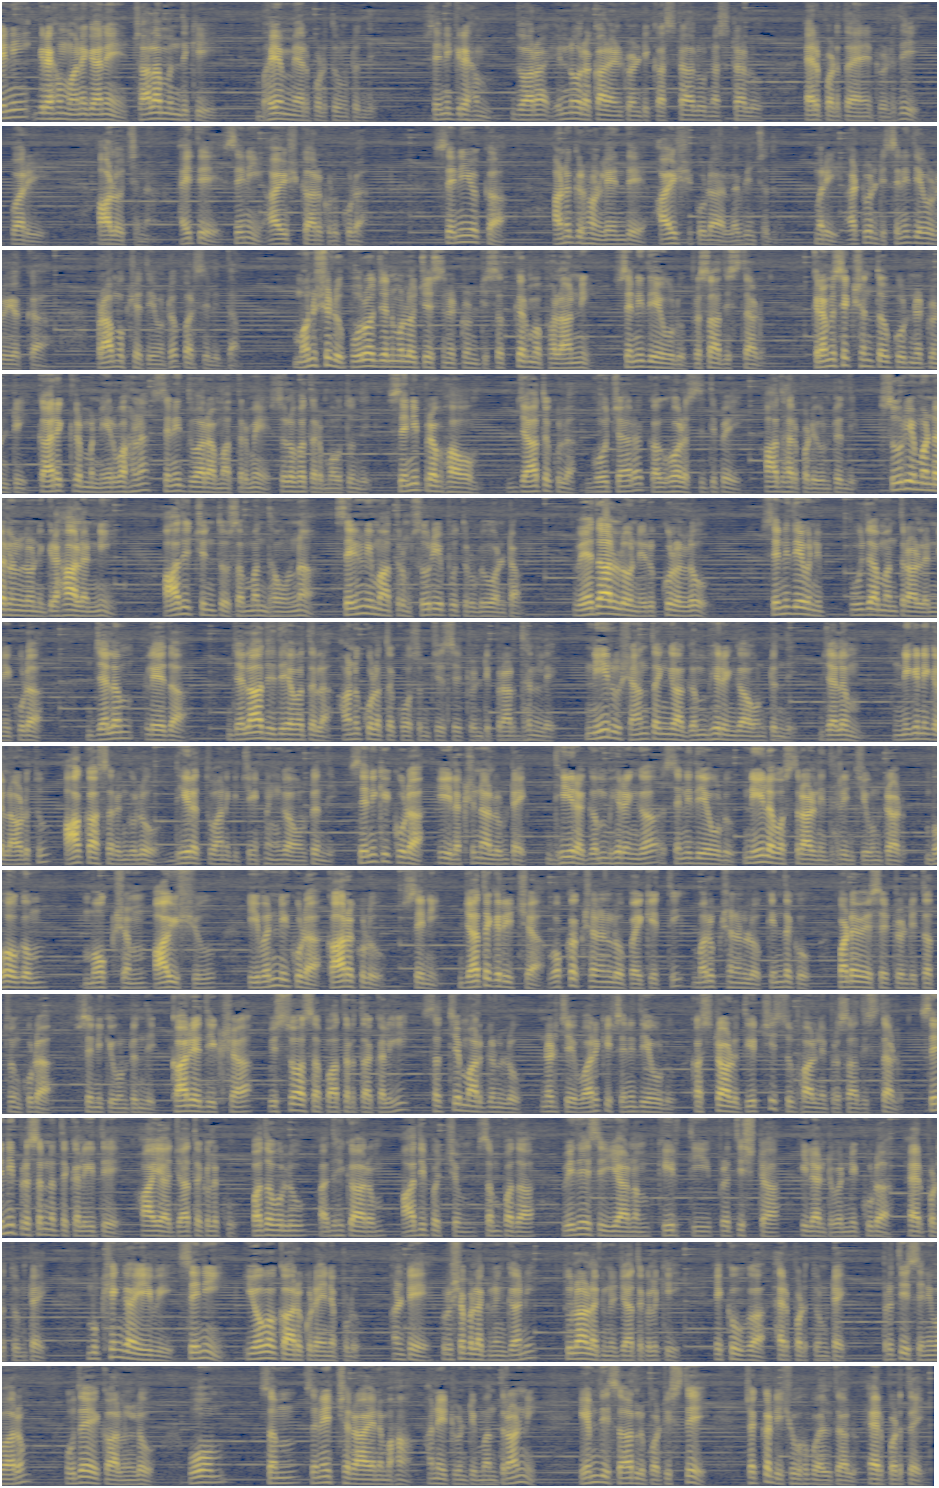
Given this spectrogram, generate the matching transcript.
శని గ్రహం అనగానే చాలామందికి భయం ఏర్పడుతూ ఉంటుంది. శని గ్రహం ద్వారా ఎన్నో రకాలైనటువంటి కష్టాలు నష్టాలు ఏర్పడతాయనేటువంటిది వారి ఆలోచన. అయితే శని ఆయుష్కారకుడు కూడా. శని యొక్క అనుగ్రహం లేనిదే ఆయుష్ కూడా లభించదు. మరి అటువంటి శనిదేవుడు యొక్క ప్రాముఖ్యత ఏమిటో పరిశీలిద్దాం. మనుషులు పూర్వజన్మలో చేసినటువంటి సత్కర్మ ఫలాన్ని శనిదేవుడు ప్రసాదిస్తాడు. క్రమశిక్షణతో కూడినటువంటి కార్యక్రమ నిర్వహణ శని ద్వారా మాత్రమే సులభతరం అవుతుంది శని ప్రభావం జాతకుల గోచార ఖగోళ స్థితిపై ఆధారపడి ఉంటుంది. సూర్యమండలంలోని గ్రహాలన్నీ ఆదిత్యంతో సంబంధం ఉన్న శనిని మాత్రం సూర్యపుత్రుడు అంటాం. వేదాల్లోని రుక్కులలో శనిదేవుని పూజా మంత్రాలన్నీ కూడా జలం లేదా జలాధిదేవతల అనుకూలత కోసం చేసేటువంటి ప్రార్థనలే. నీరు శాంతంగా గంభీరంగా ఉంటుంది. జలం నిగనిగలాడుతూ ఆకాశ రంగులో ధీరత్వానికి చిహ్నంగా ఉంటుంది. శనికి కూడా ఈ లక్షణాలుంటాయి. ధీర గంభీరంగా శనిదేవుడు నీల వస్త్రాల్ని ధరించి ఉంటాడు. భోగం మోక్షం ఆయుష్ ఇవన్నీ కూడా కారకుడు శని. జాతకరీత్యా ఒక్క క్షణంలో పైకెత్తి మరుక్షణంలో కిందకు పడవేసేటువంటి తత్వం కూడా శనికి ఉంటుంది. కార్యదీక్ష విశ్వాస పాత్రత కలిగి సత్య మార్గంలో నడిచే వారికి శనిదేవుడు కష్టాలు తీర్చి శుభాల్ని ప్రసాదిస్తాడు. శని ప్రసన్నత కలిగితే ఆయా జాతకులకు పదవులు అధికారం ఆధిపత్యం సంపద విదేశీయానం కీర్తి ప్రతిష్ట ఇలాంటివన్నీ కూడా ఏర్పడుతుంటాయి. ముఖ్యంగా ఇవి శని యోగకారకుడైనప్పుడు అంటే వృషభ లగ్నం గాని తులాలగ్న జాతకులకి ఎక్కువగా ఏర్పడుతుంటాయి. ప్రతి శనివారం ఉదయకాలంలో ఓం సం శనిశ్చరాయ నమ అనేటువంటి మంత్రాన్ని ఎనిమిది సార్లు పఠిస్తే చక్కటి శుభ ఫలితాలు ఏర్పడతాయి.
